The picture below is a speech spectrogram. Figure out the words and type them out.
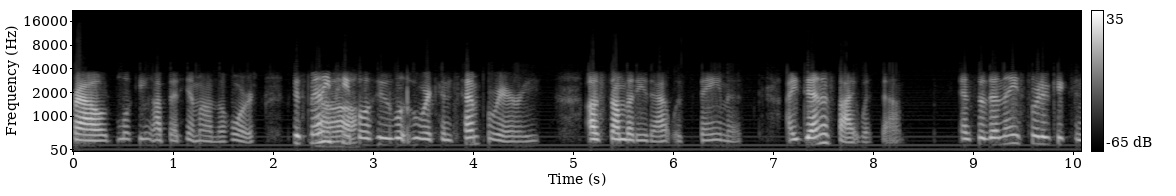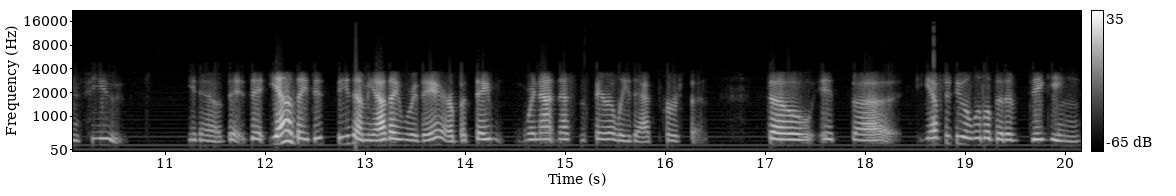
crowd looking up at him on the horse? Because many Ah. people who who were contemporaries of somebody that was famous identify with them, and so then they sort of get confused you know. That, that yeah they did see them. Yeah they were there but they were not necessarily that person. So it's uh you have to do a little bit of digging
